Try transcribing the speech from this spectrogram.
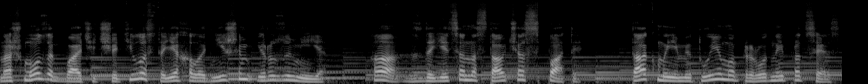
наш мозок бачить, що тіло стає холоднішим і розуміє: а, здається, настав час спати. Так ми імітуємо природний процес.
